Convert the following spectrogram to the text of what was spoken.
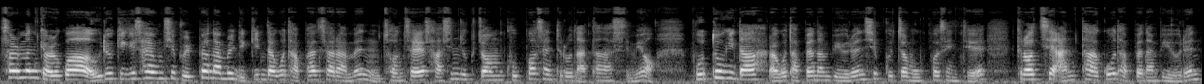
설문 결과 의료기기 사용 시 불편함을 느낀다고 답한 사람은 전체의 46.9%로 나타났으며 보통이다 라고 답변한 비율은 19.5%, 그렇지 않다고 답변한 비율은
